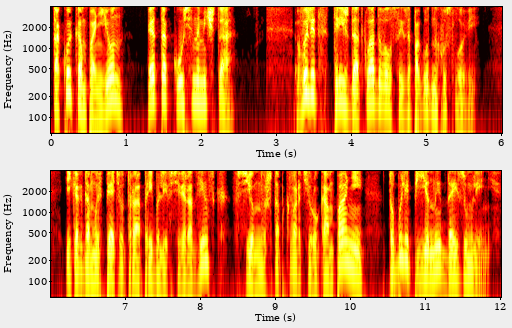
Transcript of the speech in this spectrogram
такой компаньон — это Кусина мечта. Вылет трижды откладывался из-за погодных условий. И когда мы в пять утра прибыли в Северодвинск, в съемную штаб-квартиру компании, то были пьяны до изумления.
